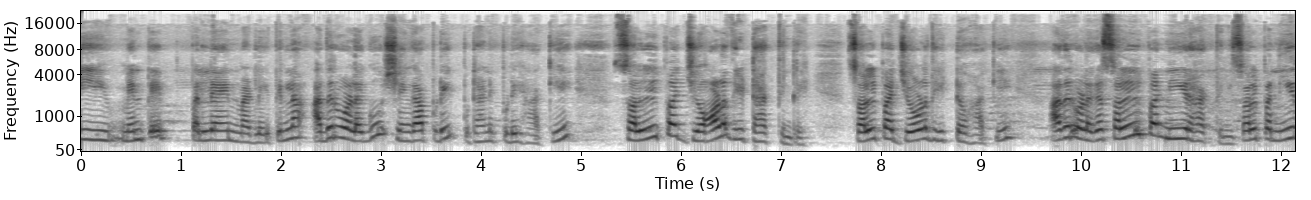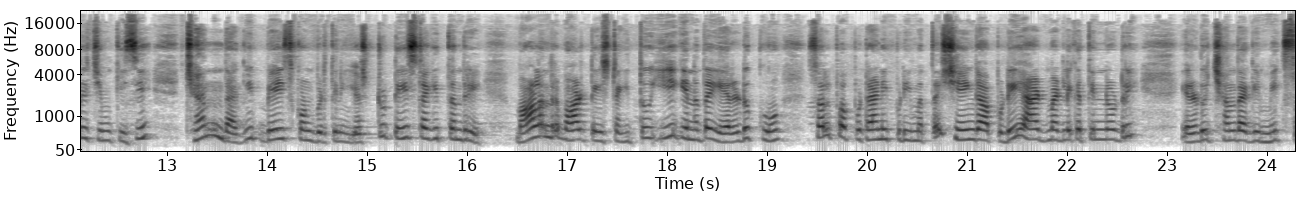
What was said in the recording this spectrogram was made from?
ಈ ಮೆಂತೆ ಪಲ್ಯ ಏನು ಮಾಡ್ಲಿಕ್ಕಿಲ್ಲ ಅದರೊಳಗೂ ಶೇಂಗಾ ಪುಡಿ, ಪುಟಾಣಿ ಪುಡಿ ಹಾಕಿ ಸ್ವಲ್ಪ ಜೋಳದ ಹಿಟ್ಟು ಹಾಕ್ತೀನಿ ರೀ ಸ್ವಲ್ಪ ಜೋಳದ ಹಿಟ್ಟು ಹಾಕಿ ಅದರೊಳಗೆ ಸ್ವಲ್ಪ ನೀರು ಹಾಕ್ತೀನಿ. ಸ್ವಲ್ಪ ನೀರು ಚಿಮ್ಕಿಸಿ ಚೆಂದಾಗಿ ಬೇಯಿಸ್ಕೊಂಡು ಬಿಡ್ತೀನಿ. ಎಷ್ಟು ಟೇಸ್ಟ್ ಆಗಿತ್ತಂದ್ರಿ? ಭಾಳ ಅಂದ್ರೆ ಭಾಳ ಟೇಸ್ಟ್ ಆಗಿತ್ತು. ಈಗೇನದ ಎರಡಕ್ಕೂ ಸ್ವಲ್ಪ ಪುಟಾಣಿ ಪುಡಿ ಮತ್ತು ಶೇಂಗಾ ಪುಡಿ ಆ್ಯಡ್ ಮಾಡ್ಲಿಕ್ಕೆ ನೋಡ್ರಿ. ಎರಡು ಚೆಂದಾಗಿ ಮಿಕ್ಸ್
